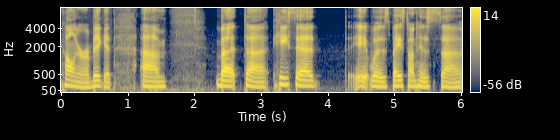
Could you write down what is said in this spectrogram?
calling her a bigot. Um, but uh, he said it was based on his uh,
